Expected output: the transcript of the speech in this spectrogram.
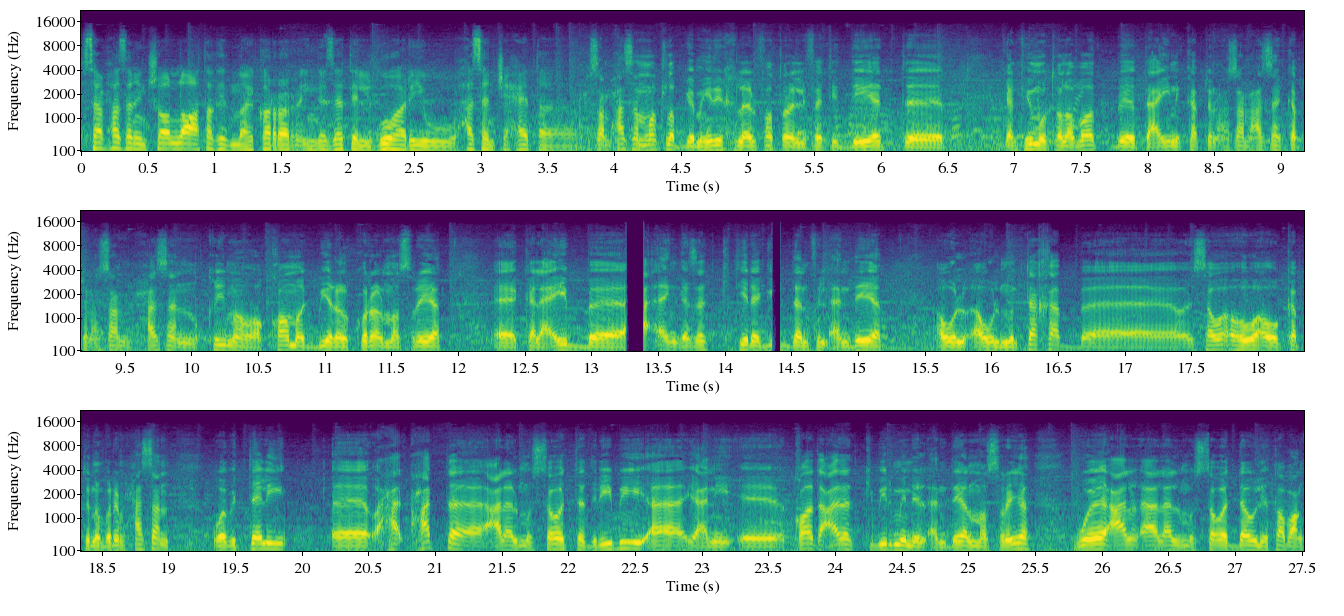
حسام حسن إن شاء الله أعتقد إنه هيكرر إنجازات الجوهري وحسن شحاتة. حسام حسن مطلب جماهيري خلال الفترة اللي فاتت ديت آه، كان في مطالبات بتعيين الكابتن حسام حسن، الكابتن حسام حسن قيمة وقامة كبيرة للكرة المصرية آه، كلاعب آه، حقق إنجازات كتيرة جدا في الأندية أو أو المنتخب سواء هو أو الكابتن إبراهيم حسن. وبالتالي حتى على المستوى التدريبي آه، يعني آه، قاد عدد كبير من الأندية المصرية وعلى على المستوى الدولي طبعا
